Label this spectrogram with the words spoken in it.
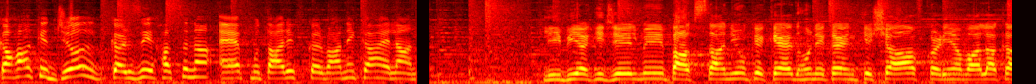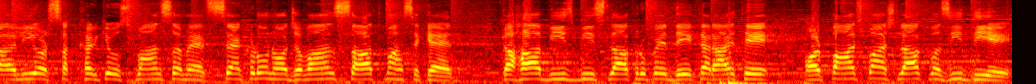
कहा कि जल्द कर्जे हसना ऐप मुतारिफ करवाने का ऐलान। लीबिया की जेल में पाकिस्तानियों के कैद होने का इंकशाफ, कड़ियावाला का अली और सखर के उस्मान समेत सैकड़ों नौजवान सात माह से कैद। कहा 20-20 लाख रुपए देकर आए थे और पाँच पाँच लाख मजीद दिए।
